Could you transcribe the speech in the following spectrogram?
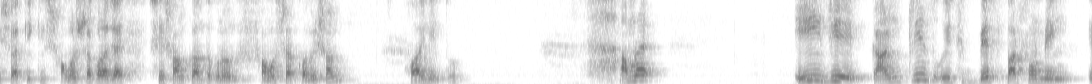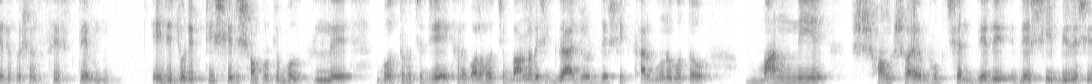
বিষয়ে কী কী সমস্যা করা যায়, সে সংক্রান্ত কোনো সমস্যার কমিশন হয়নি তো? আমরা এই যে countries with best performing education system এই যে জরিপটি সেটি সম্পর্কে বললে, বলতে হচ্ছে যে এখানে বলা হচ্ছে বাংলাদেশি গ্র্যাজুয়েটদের শিক্ষার গুণগত মান নিয়ে সংশয়ে ভুগছেন দেশি বিদেশি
